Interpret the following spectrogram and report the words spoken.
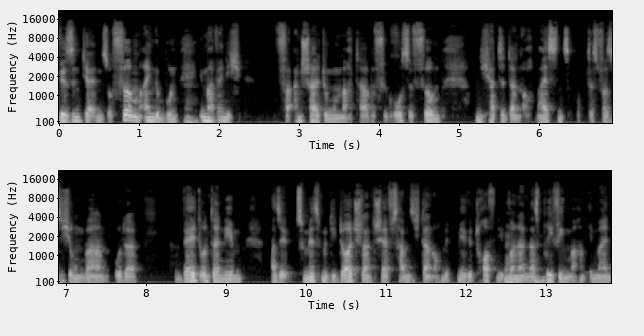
wir sind ja in so Firmen eingebunden. Mhm. Immer wenn ich Veranstaltungen gemacht habe für große Firmen und ich hatte dann auch meistens, ob das Versicherungen waren oder Weltunternehmen, also zumindest die Deutschlandchefs haben sich dann auch mit mir getroffen, die Mhm, wollen dann das mhm. Briefing machen. Immerhin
